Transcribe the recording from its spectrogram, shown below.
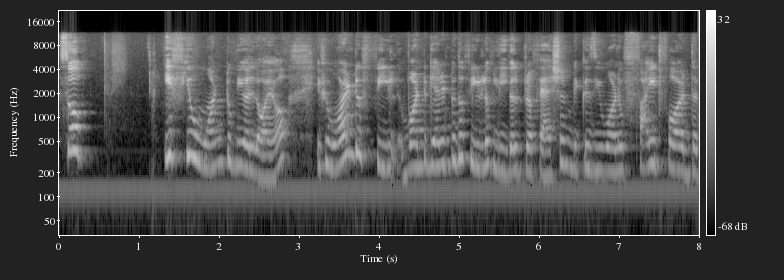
So if you want to be a lawyer if you want to feel want to get into the field of legal profession because you want to fight for the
